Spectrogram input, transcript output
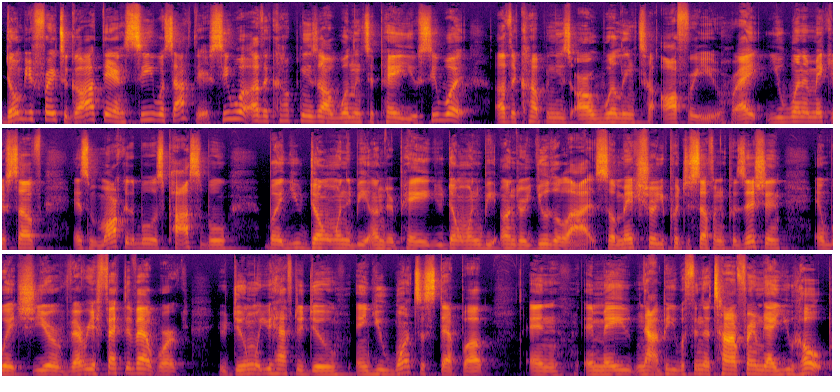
don't be afraid to go out there and see what's out there. See what other companies are willing to pay you. See what other companies are willing to offer you, right? You want to make yourself as marketable as possible, but you don't want to be underpaid. You don't want to be underutilized. So make sure you put yourself in a position in which you're very effective at work, you're doing what you have to do, and you want to step up, and it may not be within the time frame that you hope.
